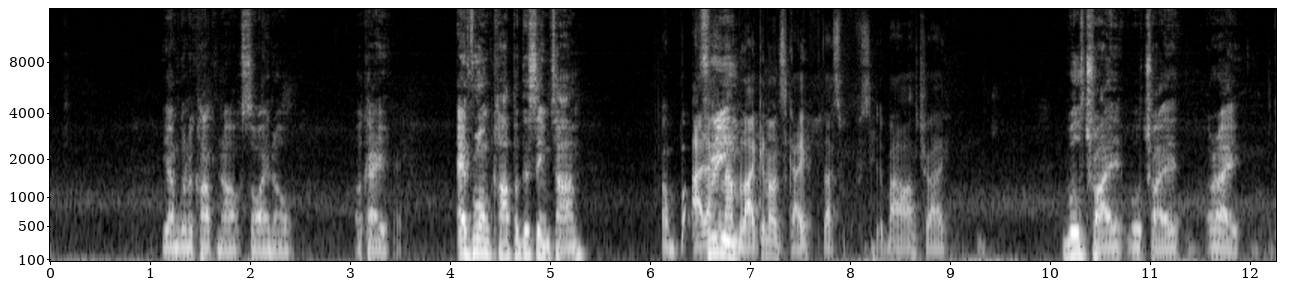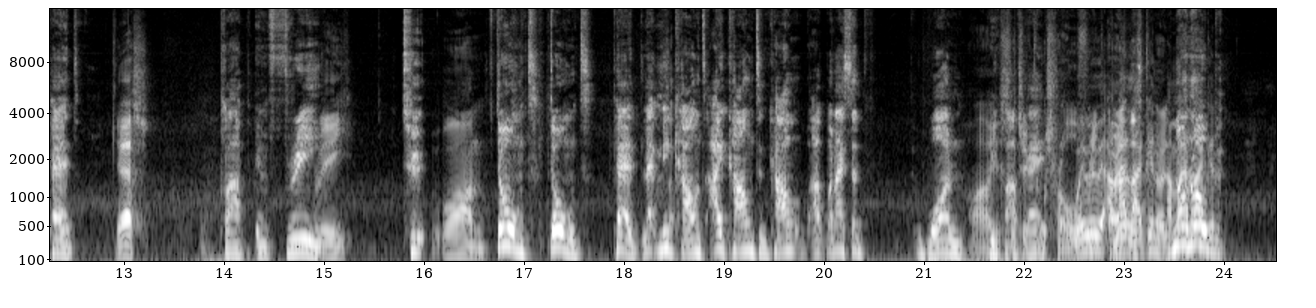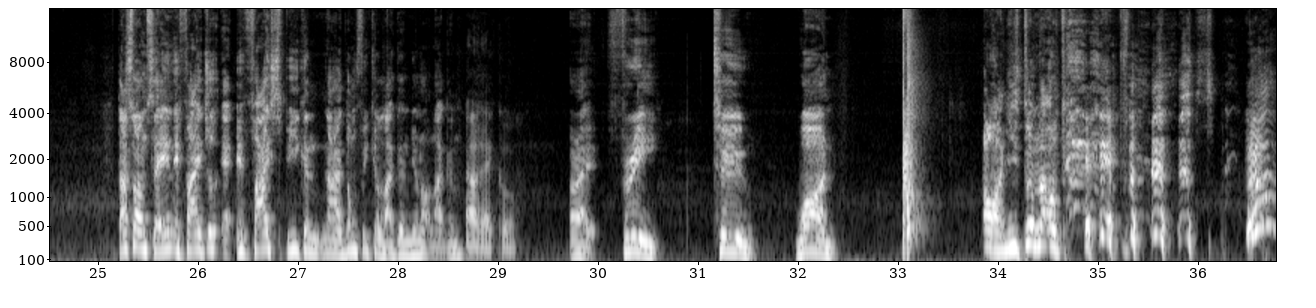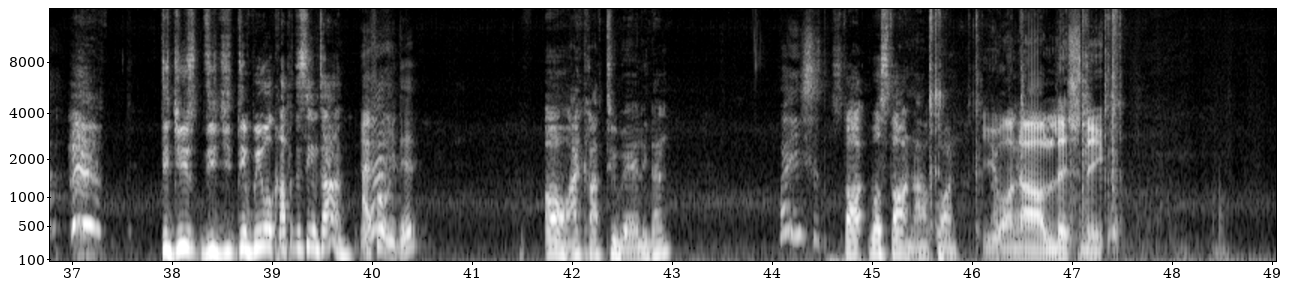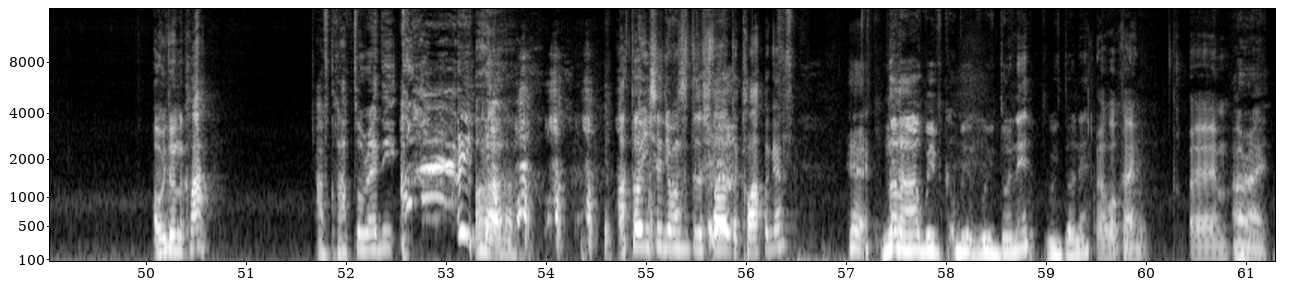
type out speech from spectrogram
Yeah, I'm gonna clap now, so I know. Okay. Everyone clap at the same time. Oh, I reckon Three. I'm lagging on Skype. That's but I'll try. We'll try it. We'll try it. All right. Ped, Yes. clap in three, Three, two. one. Don't, don't. Ped, let me count. I count and count. Uh, When I said one, Wow, we you're such a Okay. control Wait, wait, wait, am I lagging? Am No, I no. lagging? b- That's what I'm saying. If I just if I speak and nah, I don't think you're lagging. You're not lagging. Okay, cool. All right. Three, two, one. Oh, you've done that on purpose. did you? Did you? Did we all clap at the same time? I thought we did. Oh, I clapped too early. Then Wait, it- start. We'll start now. Go on. You are now listening. Are we doing the clap? I've clapped already. I thought you said you wanted to start the clap again. no, no, we've we, we've done it. We've done it. Oh, okay. Um, All right.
